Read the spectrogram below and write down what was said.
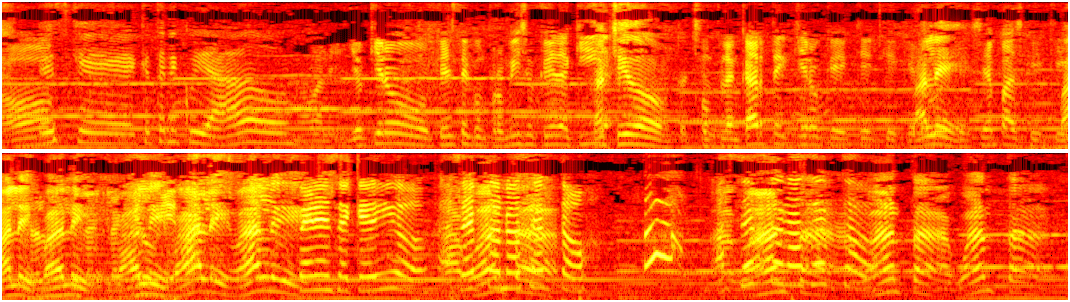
No, Es que hay que tener cuidado. no, vale. Yo quiero que este compromiso quede aquí. Está chido, está chido. Con Plancarte quiero que, que, que, que- Vale. que sepas que, que Vale, vale, la- la quiero vale, vale, vale. Espérense, ¿qué digo? ¿Acepto o no acepto? ¡Ah! ¿Acepto o no acepto? Aguanta, aguanta.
